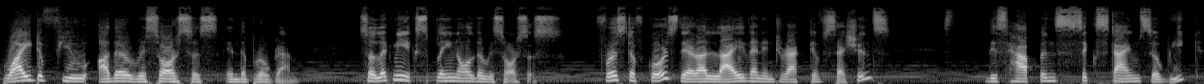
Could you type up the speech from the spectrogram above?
quite a few other resources in the program. So let me explain all the resources. First, of course, there are live and interactive sessions. This happens six times a week.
